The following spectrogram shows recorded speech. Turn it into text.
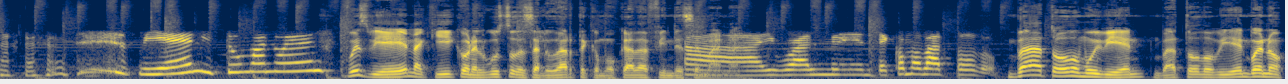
Bien, ¿y tú, Manuel? Pues bien, aquí con el gusto de saludarte como cada fin de semana. Ah, igualmente. ¿Cómo va todo? Va todo muy bien, va todo bien. Bueno,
